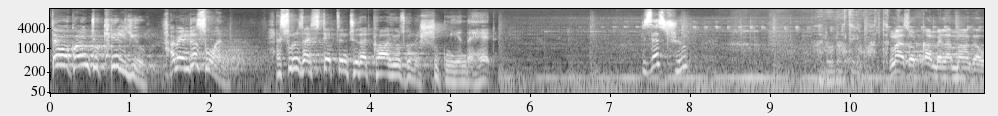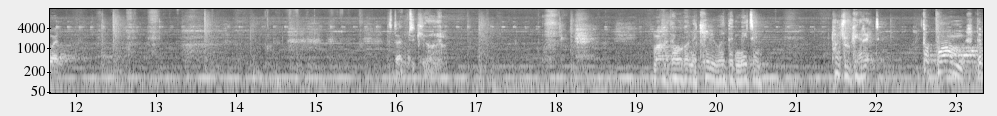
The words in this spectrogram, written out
They were going to kill you. I mean, this one. As soon as I stepped into that car, he was going to shoot me in the head. is this true I know nothing about that. Mazoqambela manga wena. It's time to kill him. Ma, they were going to kill you at the meeting. Don't you get it? The bomb. The,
